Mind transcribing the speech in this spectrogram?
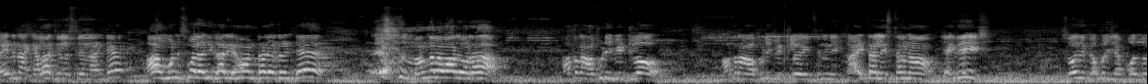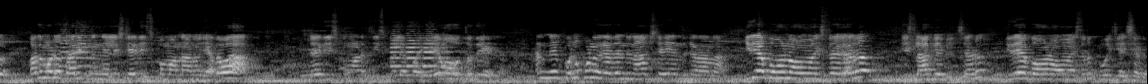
అయినా నాకు ఎలా తెలుస్తుందంటే ఆ మున్సిపల్ అధికారి ఏమంటాడు అంటే మంగళవారం రా. అతను అప్పుడు అతను అప్పుడు ఇచ్చిన నీ కాగితాలు ఇస్తాను. జగదీష్ సోది కబుర్లు చెప్పొద్దు. పదమూడో తారీఖు నేను వెళ్ళి స్టే తీసుకోమన్నాను. ఎదవా? స్టే తీసుకోమని తీసుకోలేపా ఏమవుతుంది? అని నేను కొనుక్కున్నాను కదండి నాకు స్టే ఎందుకన్నా ఇదే బాగున్నావు హోమేశ్వర గారు ఈ స్లాబ్ చేపించాడు ఇదే భవన హోమేశ్వర పూజ చేశాడు.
